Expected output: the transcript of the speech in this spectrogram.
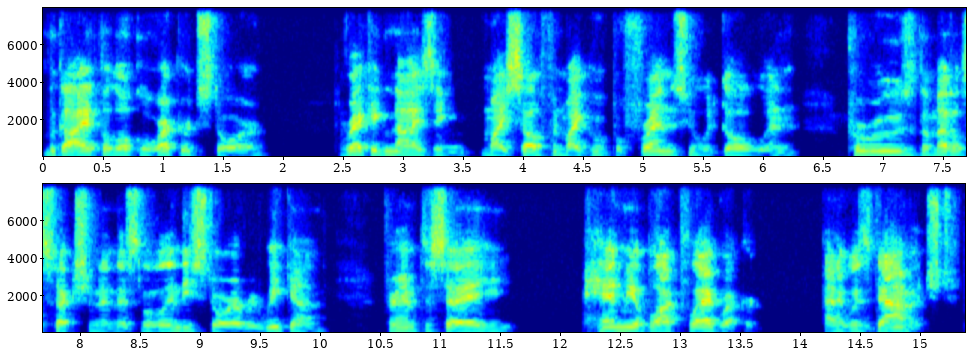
the guy at the local record store recognizing myself and my group of friends who would go and peruse the metal section in this little indie store every weekend for him to say, hand me a Black Flag record. And it was damaged.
